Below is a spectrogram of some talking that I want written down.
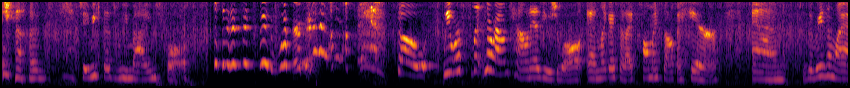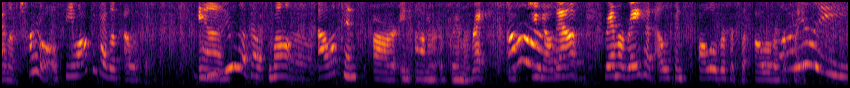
And Jamie says, Remindful. That's a good word. so we were flitting around town as usual, and like I said, I call myself a hare. And the reason why I love turtles, see, you all think I love elephants. And you do love elephants. well, though. elephants are in honor of Grandma Ray. Do, do you know Oh. that? Grandma Ray had elephants all over her pla- all over her oh, place. really?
